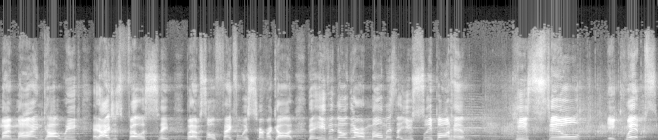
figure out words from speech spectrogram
my mind got weak, and I just fell asleep. But I'm so thankful we serve a God that even though there are moments that you sleep on Him, He still equips,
